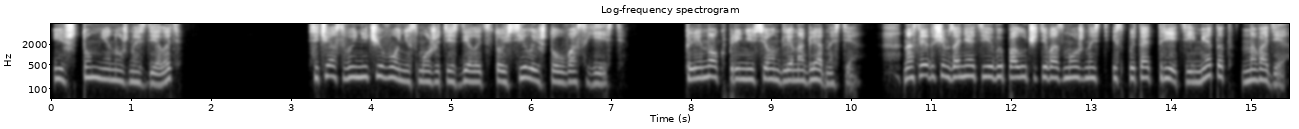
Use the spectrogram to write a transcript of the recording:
«И что мне нужно сделать?» «Сейчас вы ничего не сможете сделать с той силой, что у вас есть. Клинок принесен для наглядности. На следующем занятии вы получите возможность испытать третий метод на воде.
